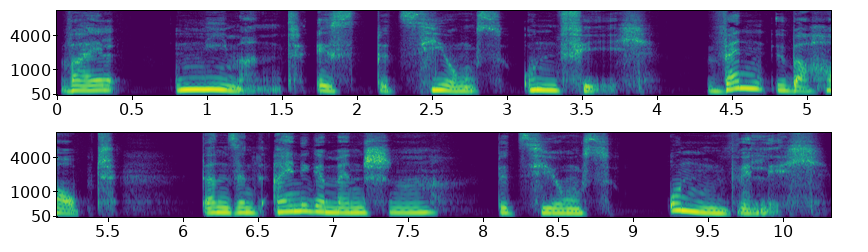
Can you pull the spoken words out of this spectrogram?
weil niemand ist beziehungsunfähig. Wenn überhaupt, dann sind einige Menschen beziehungsunwillig.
